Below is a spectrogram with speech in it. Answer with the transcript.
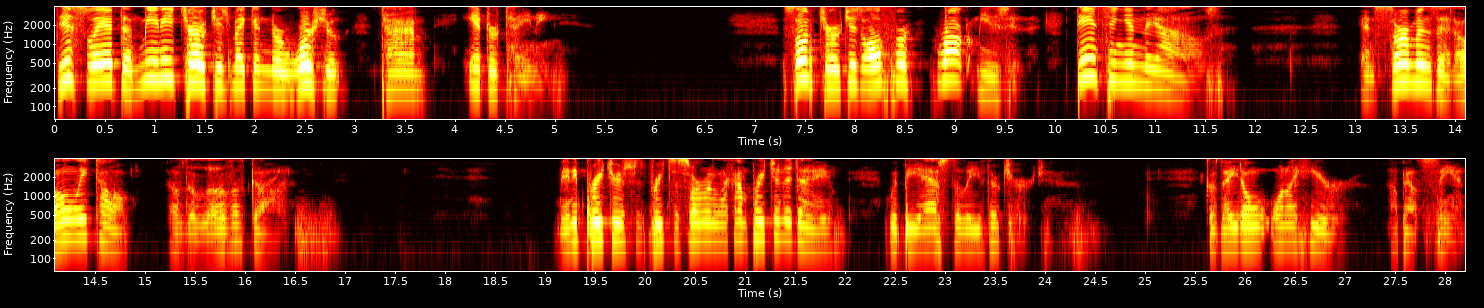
This led to many churches making their worship time entertaining. Some churches offer rock music, dancing in the aisles, and sermons that only talk of the love of God. Many preachers who preach a sermon like I'm preaching today would be asked to leave their church because they don't want to hear about sin.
